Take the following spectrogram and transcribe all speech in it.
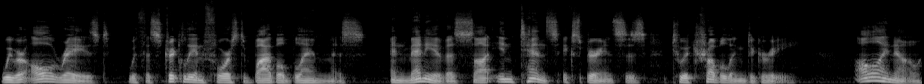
We were all raised with a strictly enforced Bible blandness, and many of us sought intense experiences to a troubling degree. All I know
